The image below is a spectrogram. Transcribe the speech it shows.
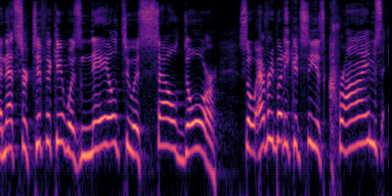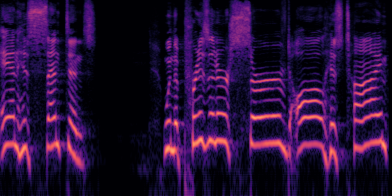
and that certificate was nailed to his cell door so everybody could see his crimes and his sentence. When the prisoner served all his time,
